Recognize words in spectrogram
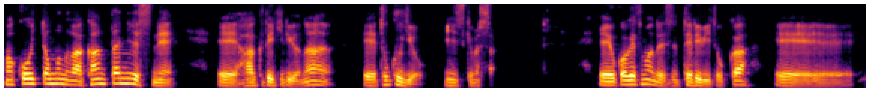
まあ、こういったものが簡単にですね、えー把握できるような、えー特技を身につけました。えーおかげさまでですね、テレビとか、えー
